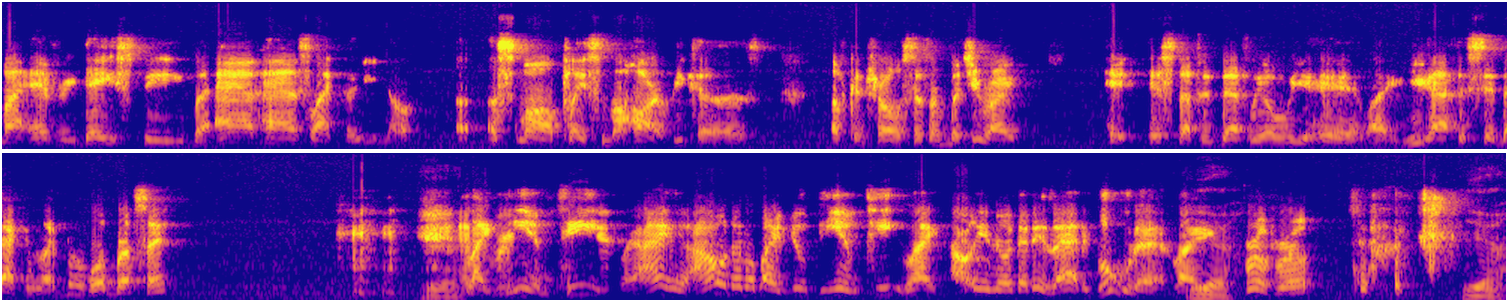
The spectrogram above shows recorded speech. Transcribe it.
my everyday speed. But Ab has like a, you know, a, a small place in my heart because of control system. But you're right. His, his stuff is definitely over your head. Like, you have to sit back and like, bro, what bro say? Yeah. Like DMT, like I, ain't, I don't know nobody do DMT. Like I don't even know what that is. I had to Google that. Like, Yeah. bro, bro. Yeah,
